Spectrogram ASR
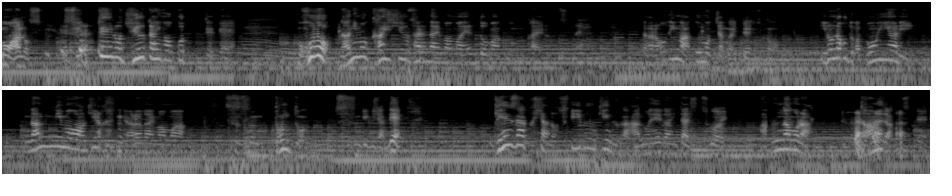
もうあの、設定の渋滞が起こってて、うん。もうほぼ何も回収されないままエンドマークを迎えるんですよね。だから今、うもっちゃんが言ったように、その、いろんなことがぼんやり、何にも明らかにならないまま進ん、どんどん進んでいくじゃん。で、原作者のスティーブン・キングがあの映画に対してすごい、あんなものはダメだっつって、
